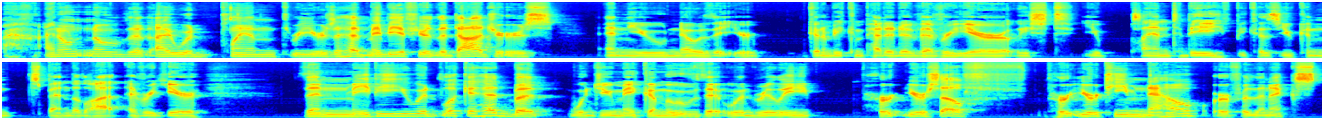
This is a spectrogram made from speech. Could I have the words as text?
I don't know that I would plan three years ahead. Maybe if you're the Dodgers and you know that you're going to be competitive every year, or at least you plan to be because you can spend a lot every year, then maybe you would look ahead. But would you make a move that would really hurt yourself, hurt your team now or for the next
